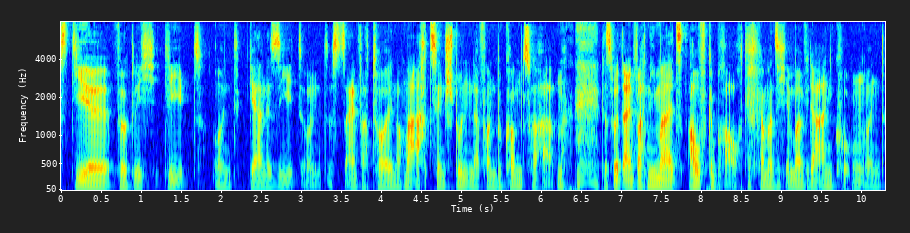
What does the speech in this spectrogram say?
Stil wirklich liebt und gerne sieht. Und es ist einfach toll, nochmal 18 Stunden davon bekommen zu haben. Das wird einfach niemals aufgebraucht. Das kann man sich immer wieder angucken. Und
